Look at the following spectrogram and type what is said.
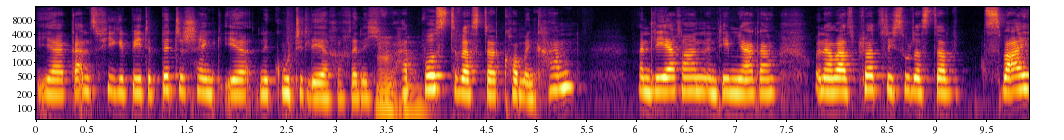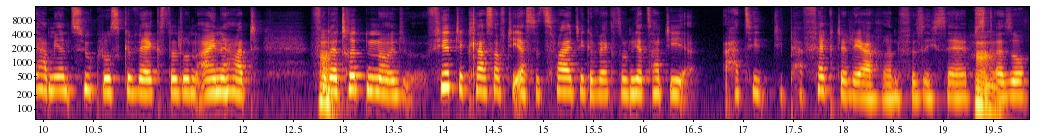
ja ganz viel gebetet, bitte schenk ihr eine gute Lehrerin. Ich hat, wusste, was da kommen kann an Lehrern in dem Jahrgang. Und dann war es plötzlich so, dass da zwei haben ihren Zyklus gewechselt und eine hat von der dritten und vierte Klasse auf die erste, zweite gewechselt und jetzt hat die hat sie die perfekte Lehrerin für sich selbst. Also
